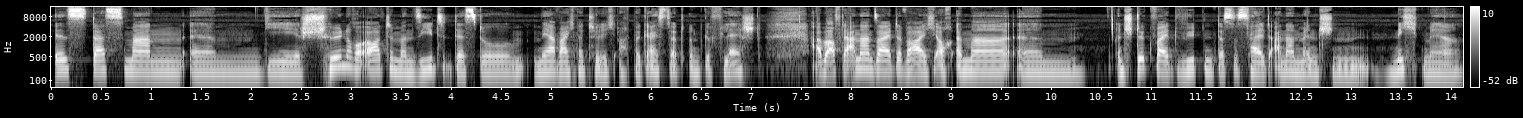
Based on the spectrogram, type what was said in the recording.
ist, dass man ähm, je schönere Orte man sieht, desto mehr war ich natürlich auch begeistert und geflasht. Aber auf der anderen Seite war ich auch immer ähm, ein Stück weit wütend, dass es halt anderen Menschen nicht mehr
